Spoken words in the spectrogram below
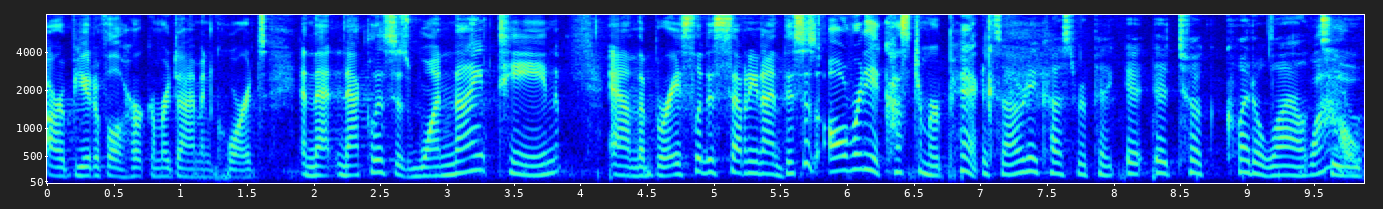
our beautiful Herkimer diamond quartz. And that necklace is 119 and the bracelet is 79. This is already a customer pick. It's already a customer pick. It, it took quite a while wow. to,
